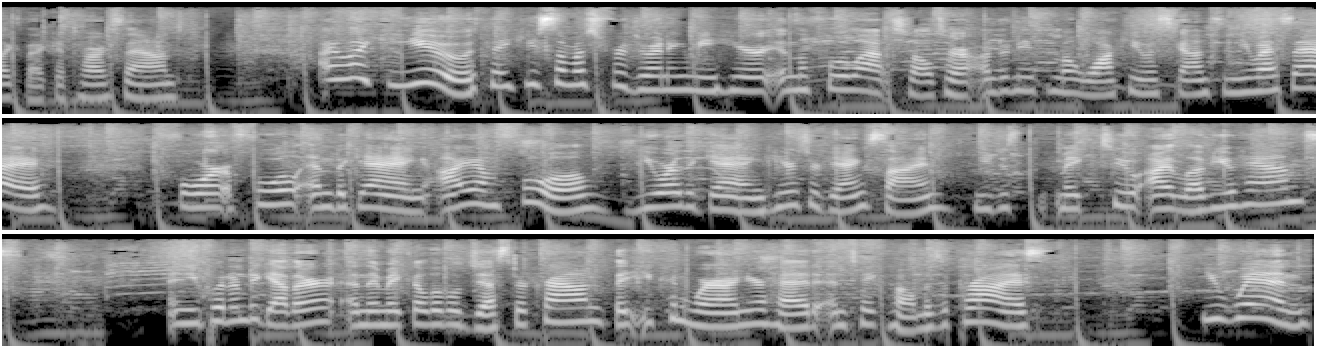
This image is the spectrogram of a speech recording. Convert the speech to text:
Like that guitar sound. I like you. Thank you so much for joining me here in the Phoole Out Shelter underneath Milwaukee, Wisconsin, USA for Phoole and the Gang. I am Phoole. You are the gang. Here's your gang sign. You just make two I love you hands and you put them together and they make a little jester crown that you can wear on your head and take home as a prize. You win.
